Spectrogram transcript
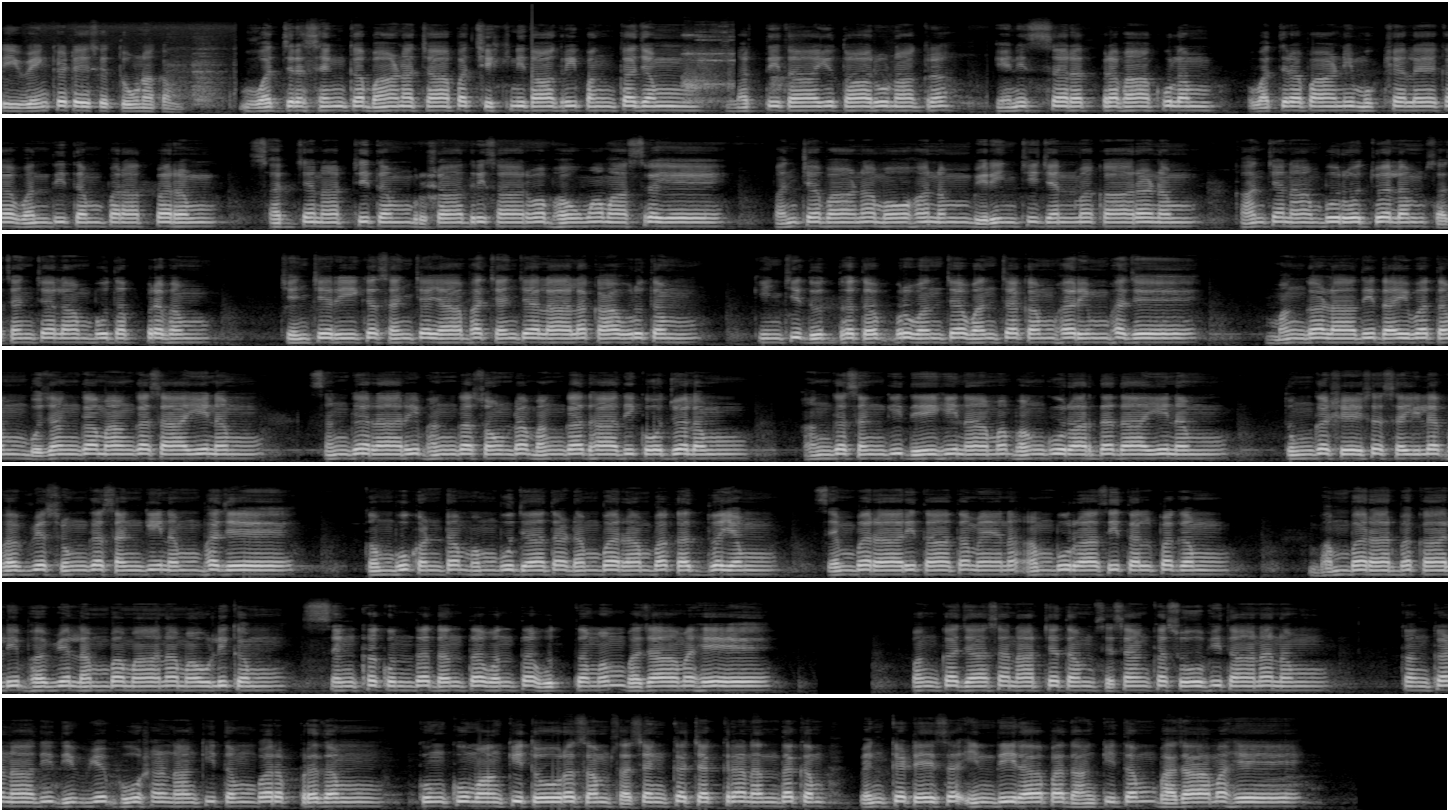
శ్రీ వెంకటేశ తూణకం. వజ్రశంఖ బాణచాప చిహ్నితాగ్రి పంకజం నర్తితాయుతారుణాగ్ర ఎనిస్సరత్ప్రభాకులం వజ్రపాణి ముఖ్యలేఖ వందితం పరాత్పరం సర్జనార్చితం వృషాద్రి సార్వభౌమమాశ్రయే పంచబాణమోహనం విరించి జన్మ కారణం काञ्चनाम्बुरोज्ज्वलं सचञ्चलाम्बुदप्रभं चञ्चरीकसञ्चयाभचञ्चलालकावृतं किञ्चिदुद्धतभ्रुवञ्च वञ्चकं हरिं भजे। मङ्गलादिदैवतं भुजङ्गमाङ्गसायिनं सङ्गरारिभङ्गसौण्डमङ्गधादिकोज्ज्वलम् अङ्गसङ्गिदेहि नाम भङ्गुरार्धदायिनम् తుంగశేషశైలభవ్యశృంగసంగినం భజే కంబుకంఠమంబుజాతడంబరాంబకద్వయం శంబరారితాతమేన అంబురాశితల్పగం భంబరార్భకాళిభవ్యలంబమానమౌళికం శంఖకుందదంతవంత ఉత్తమం భజామహే పంకజాసనార్చతం శశాంకశోభితాననం కంకణాదిదివ్యభూషణాంకితం వరప్రదం కుంకుమాంకితోరసం సశంఖచక్రనందకం వెంకటేశ ఇందిరాపదాంకితం భజామహే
